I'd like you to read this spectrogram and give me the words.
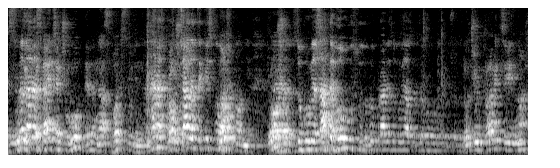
суду Ви і зараз- спитайте, чому ви на збор судді не Мене раз прозвучали такі слова, Ну, шановні. прошу. Е, Зобов'язати голову суду. Ви вправі зобов'язувати голову суду, що Ну, чи вправі це і наші?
